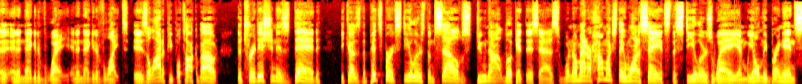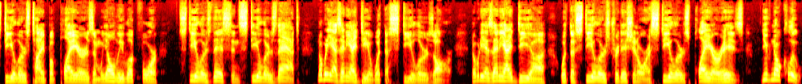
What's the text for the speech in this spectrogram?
uh, in a negative way, in a negative light. Is a lot of people talk about the tradition is dead because the Pittsburgh Steelers themselves do not look at this as no matter how much they want to say it's the Steelers way and we only bring in Steelers type of players and we only look for Steelers this and Steelers that. Nobody has any idea what the Steelers are. Nobody has any idea what the Steelers tradition or a Steelers player is. You have no clue.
